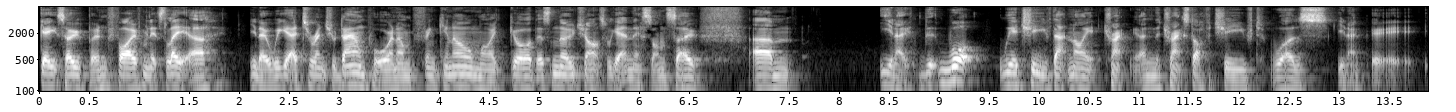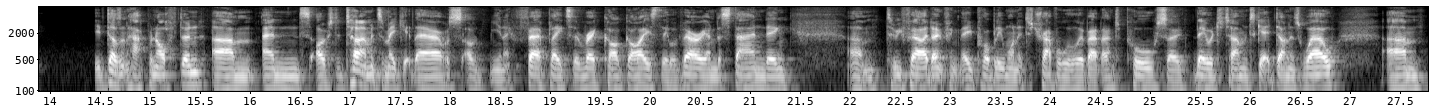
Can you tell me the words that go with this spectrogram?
gates open five minutes later, you know, we get a torrential downpour. And I'm thinking, oh my God, there's no chance we're getting this on. So, um, you know, th- what we achieved that night, track and the track staff achieved was, you know, it, it doesn't happen often. Um, and I was determined to make it there. I was, I, you know, fair play to the Redcar guys. They were very understanding. Um, to be fair, I don't think they probably wanted to travel all the way back down to Poole, so they were determined to get it done as well. Um,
